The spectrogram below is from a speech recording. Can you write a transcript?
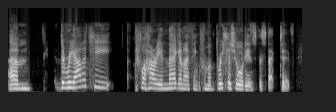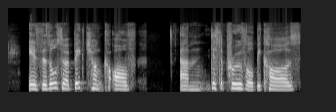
Um, the reality for Harry and Meghan, I think, from a British audience perspective, is there's also a big chunk of um, disapproval because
